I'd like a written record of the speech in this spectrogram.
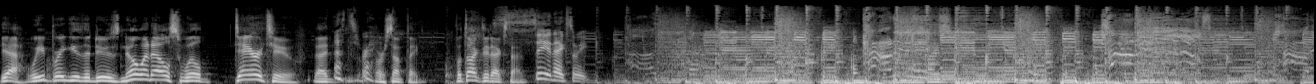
Yeah, we bring you the news no one else will dare to, uh, right. or something. We'll talk to you next time. See you next week. How it is. How it is. How it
